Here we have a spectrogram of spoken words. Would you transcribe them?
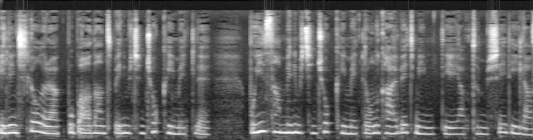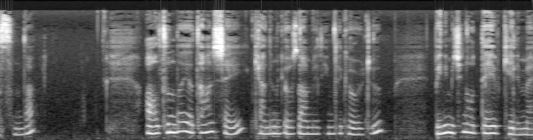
Bilinçli olarak bu bağlantı benim için çok kıymetli. Bu insan benim için çok kıymetli. Onu kaybetmeyeyim diye yaptığım bir şey değil aslında. Altında yatan şey kendimi gözlemlediğimde gördüğüm benim için o dev kelime,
